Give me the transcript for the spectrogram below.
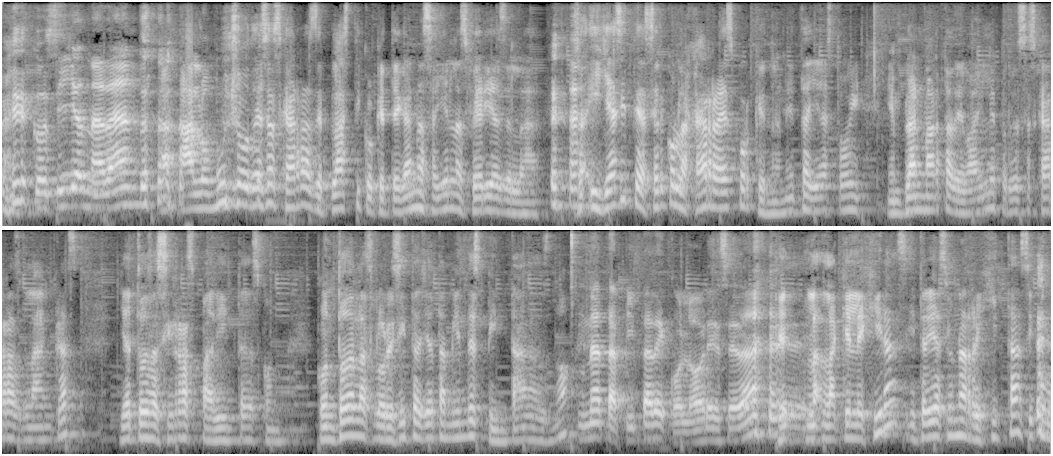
cosillas nadando. a, a lo mucho de esas jarras de plástico que te ganas ahí en las ferias de la... o sea, y ya si te acerco la jarra es porque la neta ya estoy en plan Marta de baile, pero esas jarras blancas, ya todas así raspaditas, con, con todas las florecitas ya también despintadas, ¿no? Una tapita de colores, ¿verdad? Que- la, la que le giras y trae así una rejita, así como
